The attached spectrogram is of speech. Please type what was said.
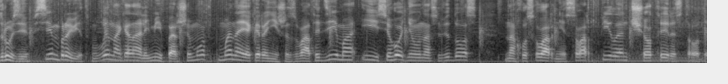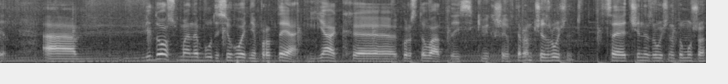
Друзі, всім привіт! Ви на каналі Мій перший мод. Мене, як і раніше, звати Діма, і сьогодні у нас відос на хускварні Свартпілен 401. А відос в мене буде сьогодні про те, як е, користуватись квікшифтером, чи зручно це чи не зручно, тому що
